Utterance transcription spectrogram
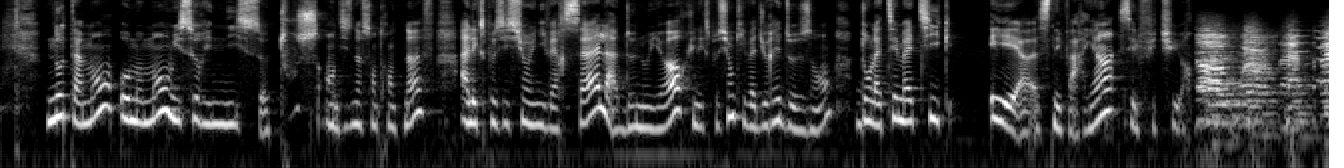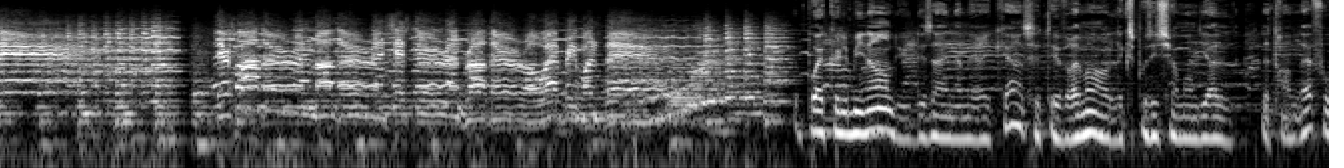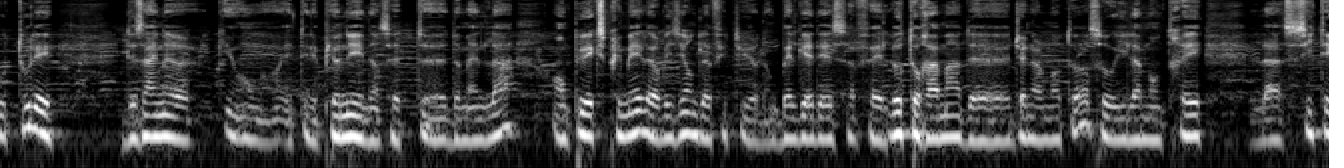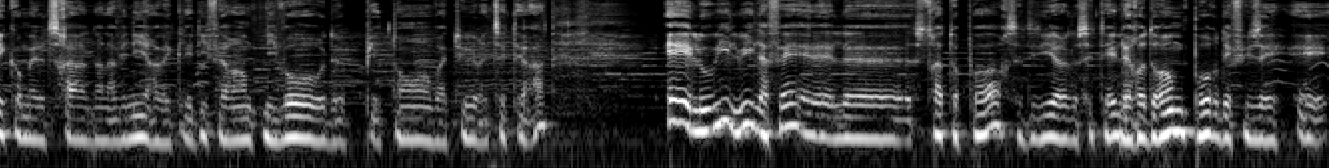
notamment au moment où ils se réunissent tous en 1939 à l'exposition universelle de New York, une exposition qui va durer deux ans, dont la thématique et euh, ce n'est pas rien, c'est le futur. Point culminant du design américain, c'était vraiment l'exposition mondiale de 39 où tous les designers qui ont été les pionniers dans ce euh, domaine-là ont pu exprimer leur vision de la future. Donc Belgades a fait l'autorama de General Motors où il a montré la cité comme elle sera dans l'avenir avec les différents niveaux de piétons, voitures, etc. Et Louis, lui, il a fait euh, le stratoport, c'est-à-dire c'était l'aérodrome pour des fusées. Et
